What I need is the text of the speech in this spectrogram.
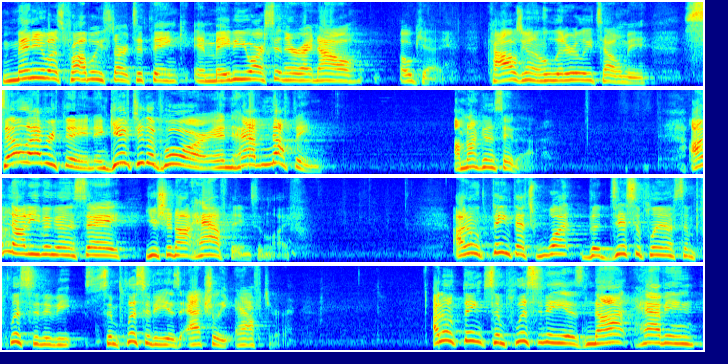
many of us probably start to think, and maybe you are sitting there right now, okay, Kyle's gonna literally tell me, sell everything and give to the poor and have nothing. I'm not gonna say that. I'm not even gonna say you should not have things in life. I don't think that's what the discipline of simplicity, simplicity is actually after. I don't think simplicity is not having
